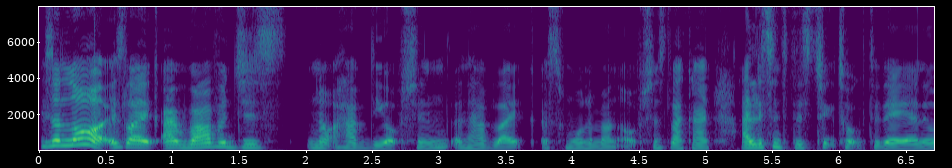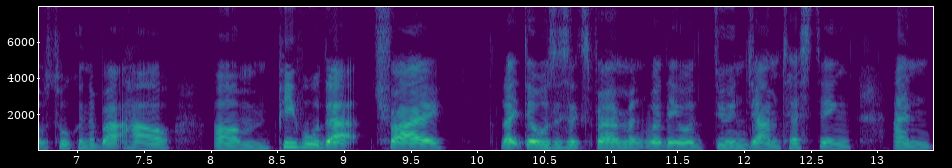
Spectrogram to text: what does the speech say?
it's a lot it's like i'd rather just not have the options and have like a small amount of options. Like I, I listened to this TikTok today and it was talking about how um people that try like there was this experiment where they were doing jam testing and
